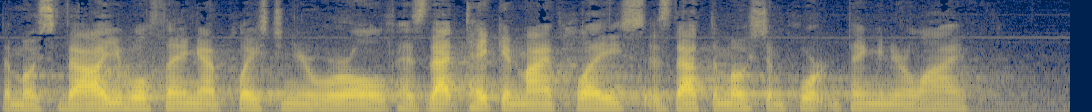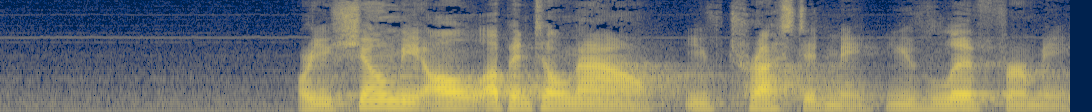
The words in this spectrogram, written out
the most valuable thing I've placed in your world? Has that taken my place? Is that the most important thing in your life? Or you've shown me all up until now, you've trusted me, you've lived for me.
